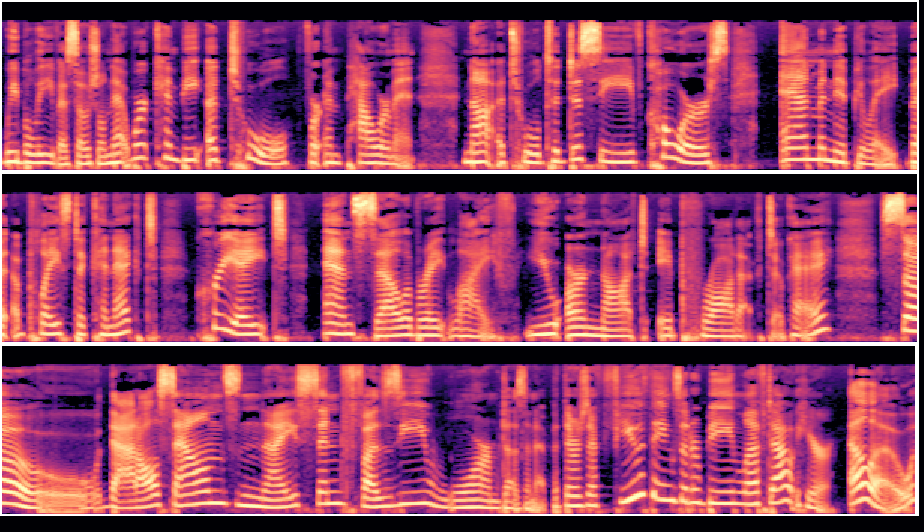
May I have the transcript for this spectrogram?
We believe a social network can be a tool for empowerment, not a tool to deceive, coerce, and manipulate, but a place to connect, create, and celebrate life. You are not a product, okay? So that all sounds nice and fuzzy warm, doesn't it? But there's a few things that are being left out here. Ello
